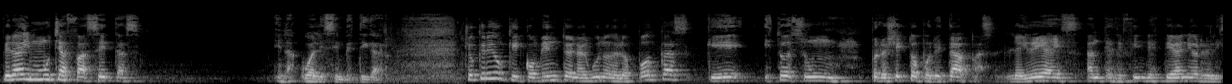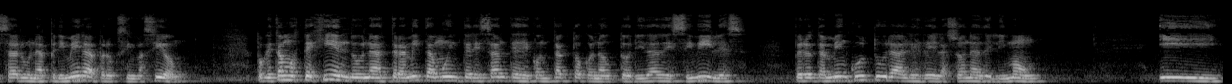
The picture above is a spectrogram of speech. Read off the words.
Pero hay muchas facetas en las cuales investigar. Yo creo que comento en algunos de los podcasts que esto es un proyecto por etapas. La idea es antes de fin de este año realizar una primera aproximación, porque estamos tejiendo una tramita muy interesante de contacto con autoridades civiles, pero también culturales de la zona de Limón, y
